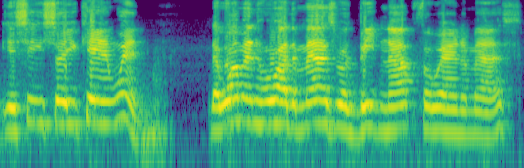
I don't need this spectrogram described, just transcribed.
You see, so you can't win. The woman who had the mask was beaten up for wearing a mask.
